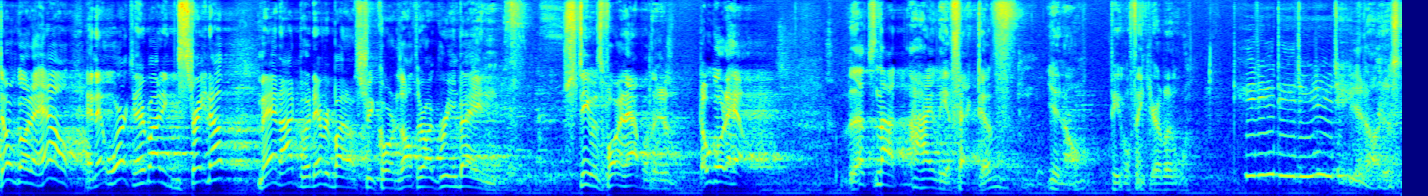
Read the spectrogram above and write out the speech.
don't go to hell, and it worked, and everybody straighten up, man, I'd put everybody on street corners all throughout Green Bay and Stevens Point, Appleton, just don't go to hell. That's not highly effective. You know, people think you're a little, you know, just,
